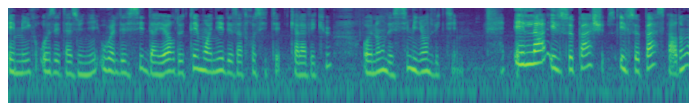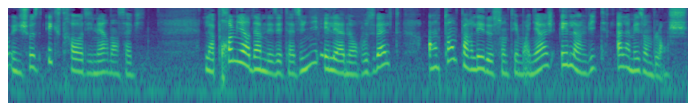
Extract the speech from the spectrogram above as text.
émigre aux États-Unis, où elle décide d'ailleurs de témoigner des atrocités qu'elle a vécues au nom des 6 millions de victimes. Et là, il se passe, il se passe pardon, une chose extraordinaire dans sa vie. La première dame des États-Unis, Eleanor Roosevelt, entend parler de son témoignage et l'invite à la Maison Blanche.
